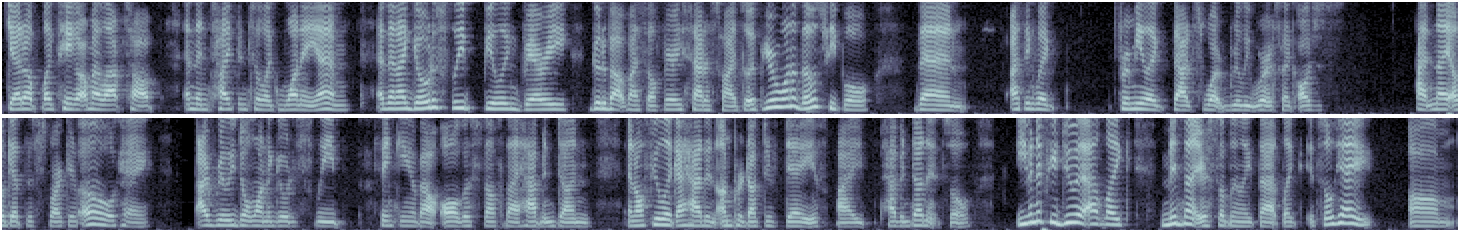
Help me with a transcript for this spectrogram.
get up like take out my laptop and then type until like 1 a.m. and then I go to sleep feeling very good about myself, very satisfied. So if you're one of those people, then I think like for me like that's what really works. Like I'll just at night I'll get this spark and oh okay I really don't want to go to sleep thinking about all the stuff that I haven't done and I'll feel like I had an unproductive day if I haven't done it so even if you do it at like midnight or something like that like it's okay um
